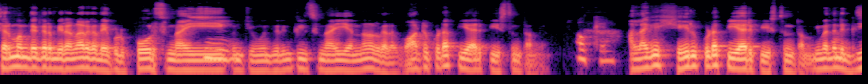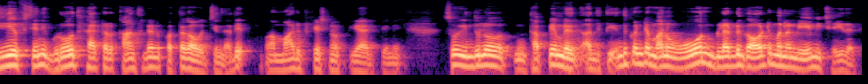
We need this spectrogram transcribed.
చర్మం దగ్గర మీరు అన్నారు కదా ఇప్పుడు పోర్స్ ఉన్నాయి. కొంచెం కొంచెం రింకిల్స్ ఉన్నాయి అన్నారు కదా వాటికి కూడా పిఆర్పి ఇస్తుంటాం మేము. అలాగే హెయిర్ కూడా పిఆర్పి ఇస్తుంటాం. ఈ మధ్యన జిఎఫ్సి అని గ్రోత్ ఫ్యాక్టర్ కాన్సన్ట్రేట్ కొత్తగా వచ్చింది. అదే మాడిఫికేషన్ ఆఫ్ పిఆర్పిని సో ఇందులో తప్పేం లేదు. అది ఎందుకంటే మన ఓన్ బ్లడ్ కాబట్టి మనల్ని ఏమీ చేయదు అది.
